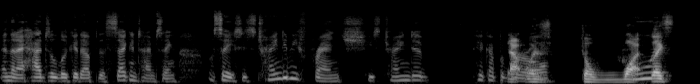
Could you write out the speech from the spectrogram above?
and then I had to look it up the second time, saying, "Oh, say he's trying to be French. He's trying to pick up a that girl." was the what Who like is-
